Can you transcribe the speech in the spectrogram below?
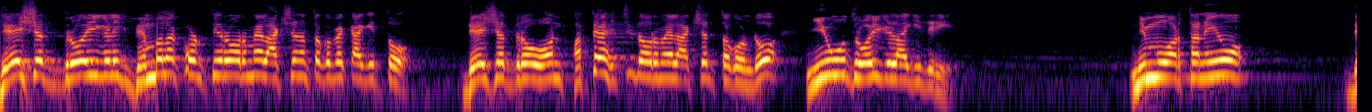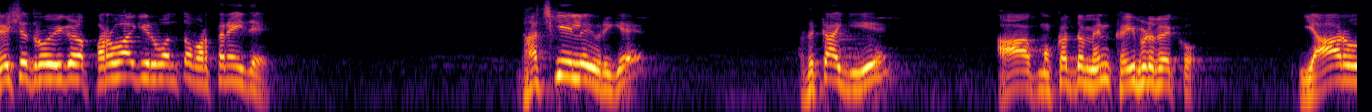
ದೇಶದ್ರೋಹಿಗಳಿಗೆ ಬೆಂಬಲ ಕೊಡ್ತಿರೋರ ಮೇಲೆ ಆಕ್ಷನ್ ತಗೋಬೇಕಾಗಿತ್ತು. ದೇಶದ್ರೋಹವನ್ನು ಪತ್ತೆ ಹಚ್ಚಿದವ್ರ ಮೇಲೆ ಆಕ್ಷನ್ ತಗೊಂಡು ನೀವು ದ್ರೋಹಿಗಳಾಗಿದ್ದೀರಿ. ನಿಮ್ಮ ವರ್ತನೆಯು ದೇಶದ್ರೋಹಿಗಳ ಪರವಾಗಿರುವಂಥ ವರ್ತನೆ ಇದೆ. ನಾಚಿಕೆ ಇಲ್ಲ ಇವರಿಗೆ. ಅದಕ್ಕಾಗಿ ಆ ಮೊಕದ್ದಮೆಯನ್ನು ಕೈ ಬಿಡಬೇಕು. ಯಾರು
